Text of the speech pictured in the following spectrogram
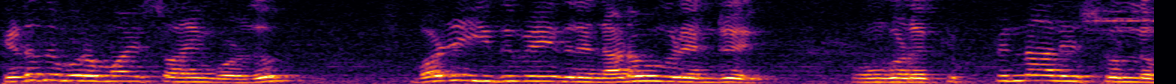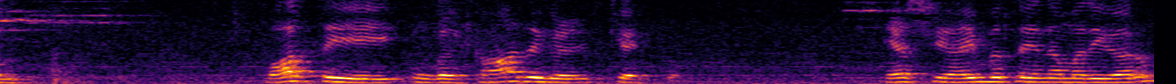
இடதுபுறமாய் சாயும் பொழுதும் வழி இதுவே இதில் நடவுகள் என்று உங்களுக்கு பின்னாலே சொல்லும் வார்த்தையை உங்கள் காதுகள் கேட்கும். எஸ் ஐம்பத்தைந்தாம் அதிகாரம்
